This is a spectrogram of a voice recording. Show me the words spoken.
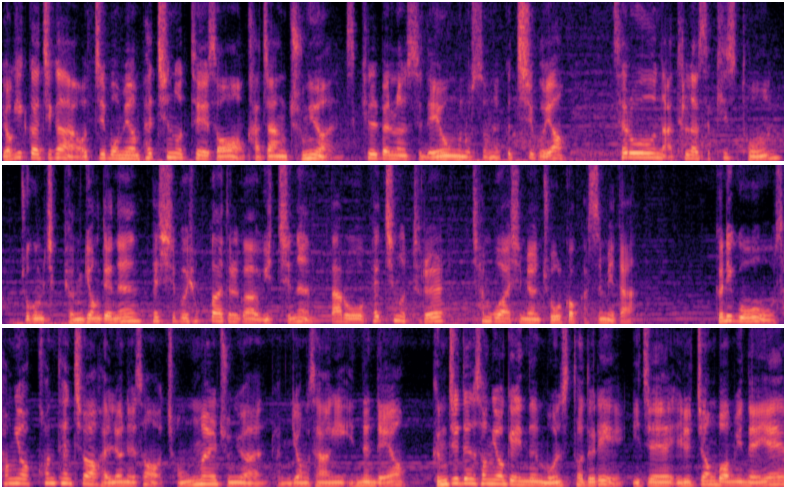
여기까지가 어찌 보면 패치노트에서 가장 중요한 스킬 밸런스 내용으로서는 끝이고요. 새로운 아틀라스 키스톤, 조금씩 변경되는 패시브 효과들과 위치는 따로 패치노트를 참고하시면 좋을 것 같습니다. 그리고 성역 컨텐츠와 관련해서 정말 중요한 변경사항이 있는데요. 금지된 성역에 있는 몬스터들이 이제 일정 범위 내에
